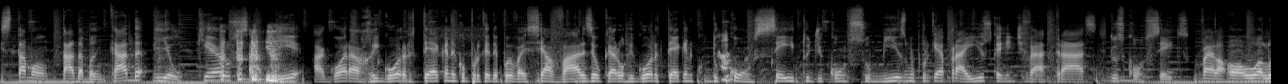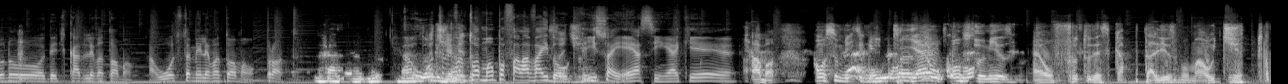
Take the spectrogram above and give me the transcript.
Está montada a bancada e eu quero saber agora rigor técnico, porque depois vai ser a várzea. Eu quero o rigor técnico do conceito de consumismo, porque é pra isso que a gente vai atrás dos conceitos. Vai lá, ó, o aluno dedicado levantou a mão. Ah, o outro também levantou a mão. Pronto. É Ah, o outro né? levantou a mão pra falar vai dog. Sutil. Isso aí, é assim, é que. Tá bom. Consumismo. O que é o consumismo? É um fruto desse capitalismo maldito.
